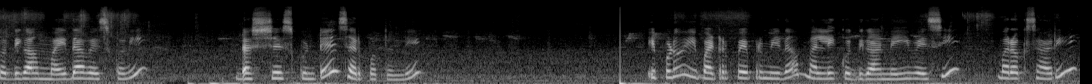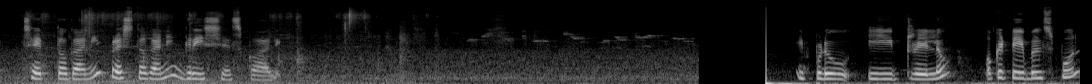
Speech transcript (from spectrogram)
కొద్దిగా మైదా వేసుకొని డస్ట్ చేసుకుంటే సరిపోతుంది. ఇప్పుడు ఈ బటర్ పేపర్ మీద మళ్ళీ కొద్దిగా నెయ్యి వేసి మరొకసారి చేత్తో కానీ బ్రష్తో కానీ గ్రీస్ చేసుకోవాలి. ఇప్పుడు ఈ ట్రేలో ఒక టేబుల్ స్పూన్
